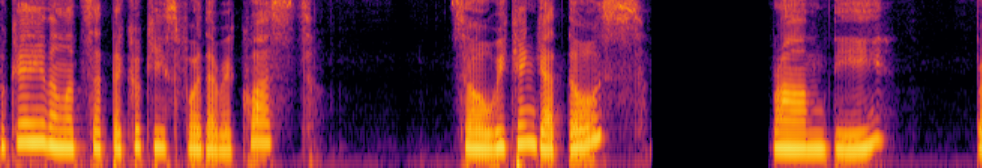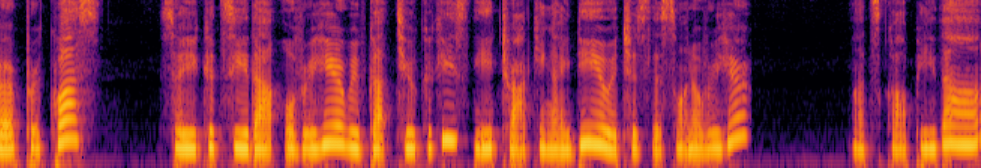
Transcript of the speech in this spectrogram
Okay, then let's set the cookies for the request. So we can get those from the burp request so you could see that over here, we've got two cookies, the tracking ID, which is this one over here. Let's copy that.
